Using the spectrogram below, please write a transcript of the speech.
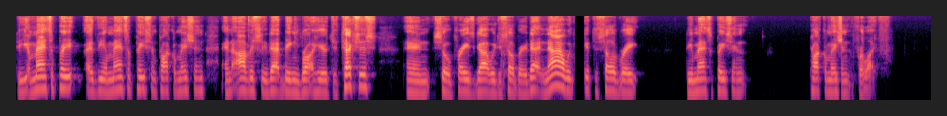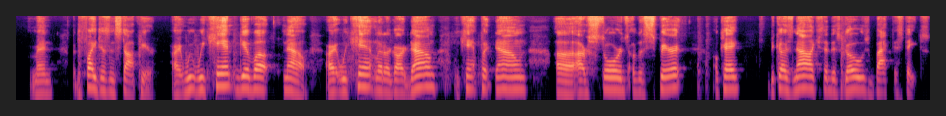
the emancipate uh, the Emancipation Proclamation, and obviously that being brought here to Texas. And so praise God, we just celebrated that. Now we get to celebrate the Emancipation Proclamation for life. Man, but the fight doesn't stop here. All right, we, we can't give up now. All right, we can't let our guard down. We can't put down uh, our swords of the spirit. Okay, because now, like I said, this goes back to states.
